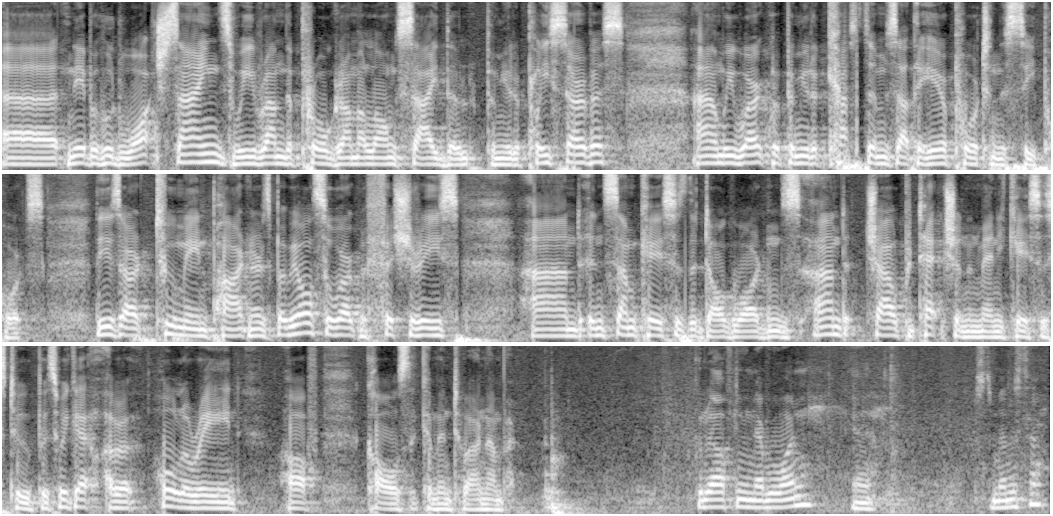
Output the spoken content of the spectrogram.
uh, neighbourhood watch signs. We run the programme alongside the Bermuda Police Service, and we work with Bermuda Customs at the airport and the seaports. These are two main partners, but we also work with fisheries and, in some cases, the dog wardens and child protection in many cases too, because we get a whole array of calls that come into our number. Good afternoon, everyone. Mr. Minister,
